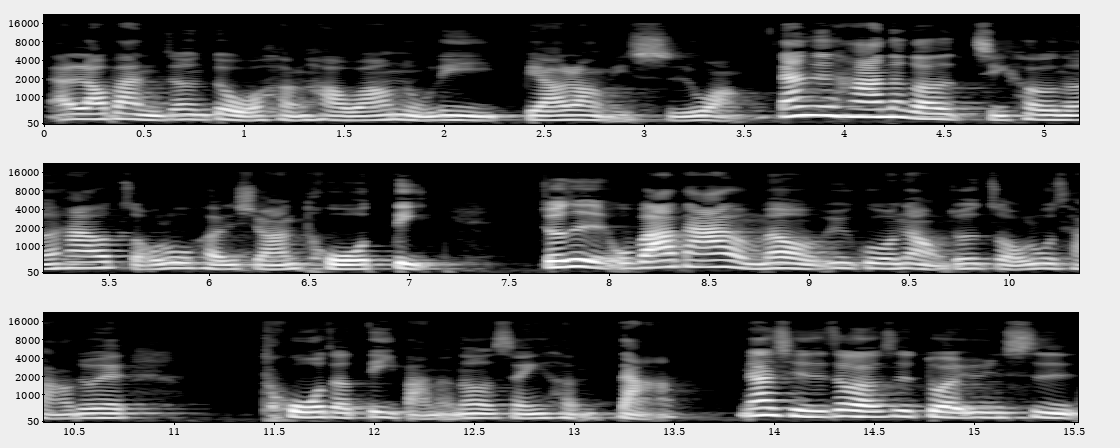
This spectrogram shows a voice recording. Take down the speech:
哎，老板，你真的对我很好，我要努力，不要让你失望。但是他那个几何呢，他走路很喜欢拖地，就是我不知道大家有没有遇过那种，就是走路常常就会拖着地板的那个声音很大。那其实这个是对运势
